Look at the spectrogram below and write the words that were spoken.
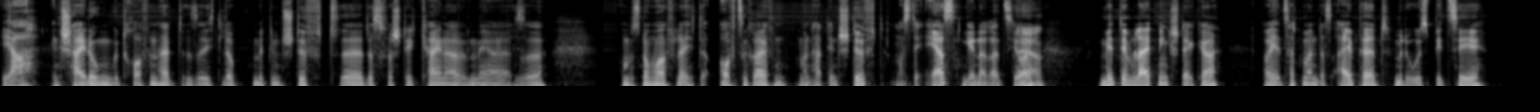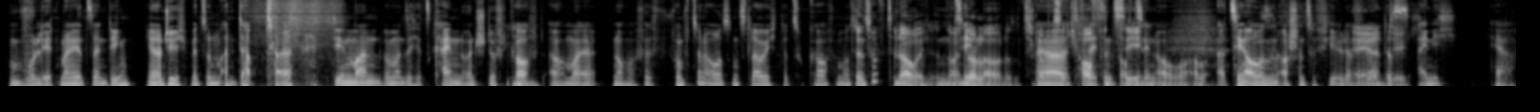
ja, Entscheidungen getroffen hat. Also ich glaube, mit dem Stift, äh, das versteht keiner mehr. Also um es nochmal vielleicht aufzugreifen, man hat den Stift aus der ersten Generation ja, ja. mit dem Lightning-Stecker, aber jetzt hat man das iPad mit USB-C wo lädt man jetzt sein Ding? Ja, natürlich, mit so einem Adapter, den man, wenn man sich jetzt keinen neuen Stift mhm. kauft, mhm. einfach mal nochmal für 15 Euro sind es, glaube ich, dazu kaufen muss. Sind es 15 Euro? 9 10? Dollar oder so. Ich, glaub, ja, ich hoffe 10. Auch 10 Euro. Aber 10 äh, Euro sind auch schon zu viel dafür, ja, dass eigentlich, ja.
